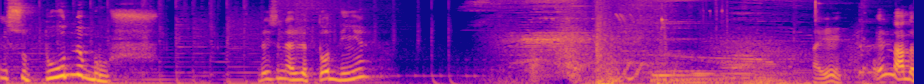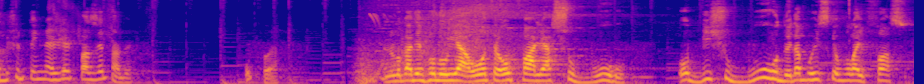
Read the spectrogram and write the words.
Isso tudo, meu bruxo. Deixa energia todinha. Aí. E nada, bicho não tem energia de fazer nada. Opa. No lugar de evoluir a outra, ô palhaço burro. Ô bicho burro, doido. A burrice que eu vou lá e faço.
